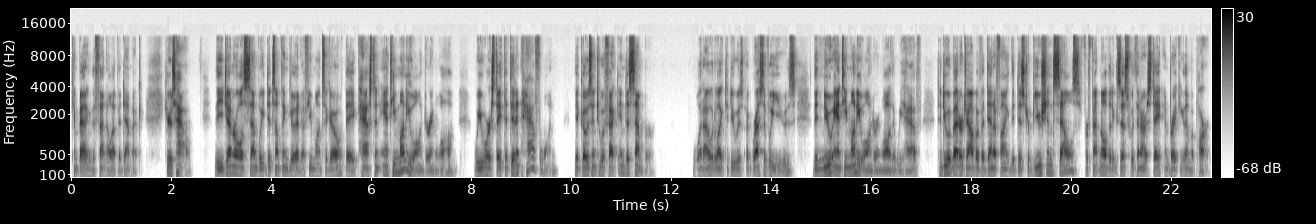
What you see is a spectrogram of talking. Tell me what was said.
combating the fentanyl epidemic. Here's how. The General Assembly did something good a few months ago. They passed an anti-money laundering law. We were a state that didn't have one. It goes into effect in December. What I would like to do is aggressively use the new anti-money laundering law that we have to do a better job of identifying the distribution cells for fentanyl that exist within our state and breaking them apart.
